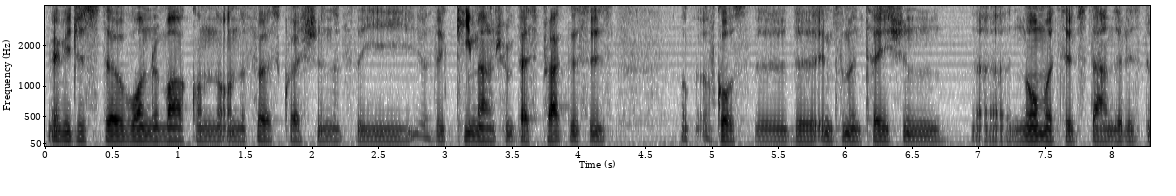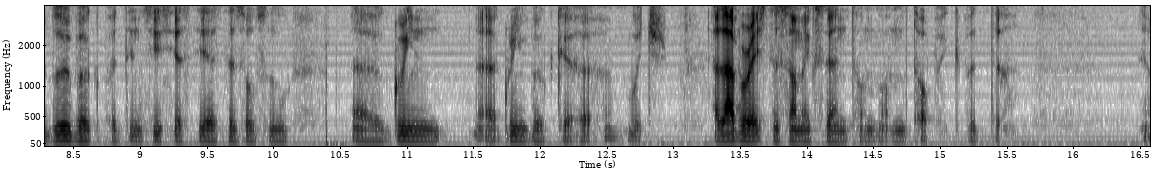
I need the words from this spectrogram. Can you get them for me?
Maybe just uh, one remark on on the first question of the of the key management best practices. Of, course, the the implementation uh, normative standard is the Blue Book, but in CCSDS there's also uh, Green uh, Green Book, uh, which elaborates to some extent on on the topic. But uh, yeah.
